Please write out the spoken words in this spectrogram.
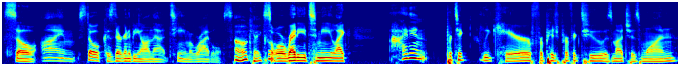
So I'm stoked because they're going to be on that team of rivals. Oh, okay. Cool. So already to me, like I didn't particularly care for Pitch Perfect two as much as one.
